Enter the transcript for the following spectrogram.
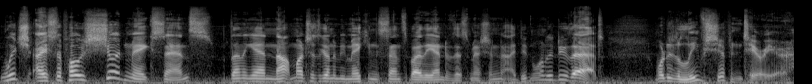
Which I suppose should make sense. But then again, not much is going to be making sense by the end of this mission. I didn't want to do that. I wanted to leave ship interior.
